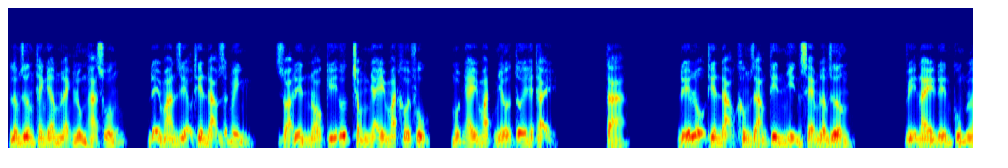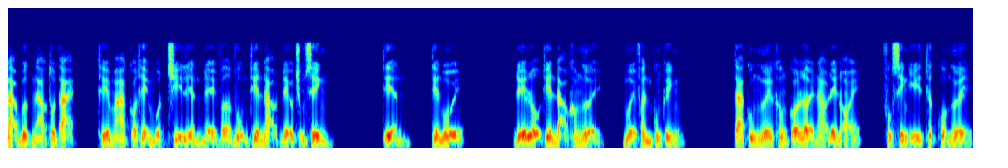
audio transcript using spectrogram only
Lâm dương thanh âm lạnh lùng hạ xuống để man diệu thiên đạo giật mình doa đến nó ký ức trong nháy mắt khôi phục một nháy mắt nhớ tới hết thảy. Ta, đế lộ thiên đạo không dám tin nhìn xem lâm dương. Vị này đến cùng là bực nào tồn tại, thế mà có thể một chỉ liền để vỡ vụn thiên đạo đều trùng sinh. Tiền tiền bối. Đế lộ thiên đạo không người, mười phần cung kính. Ta cùng ngươi không có lời nào để nói, phục sinh ý thức của ngươi,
